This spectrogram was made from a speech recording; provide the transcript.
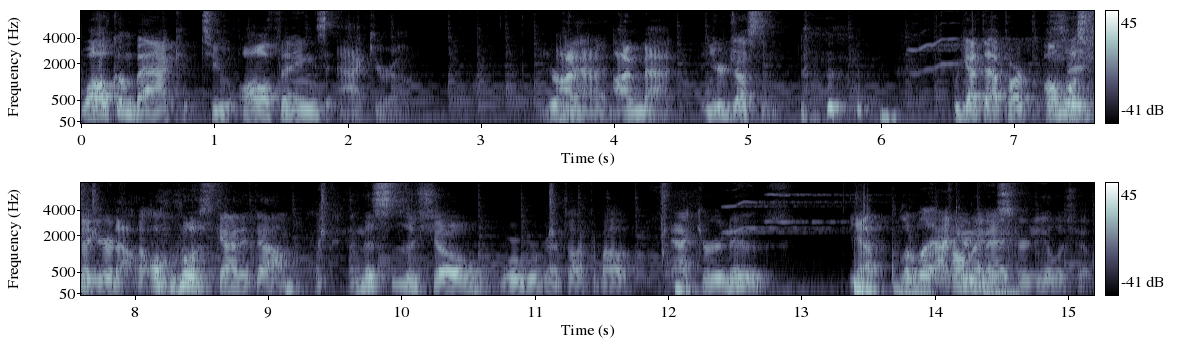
Welcome back to All Things Acura. You're I'm, Matt. I'm Matt. You're Justin. we got that part almost See? figured I out. almost got it down. And this is a show where we're going to talk about Acura news Yep, a little bit of from Acura an news. Acura dealership.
